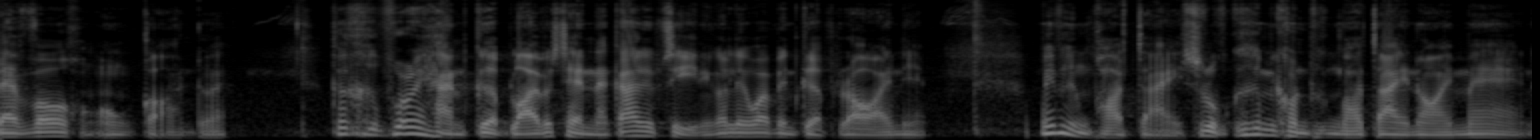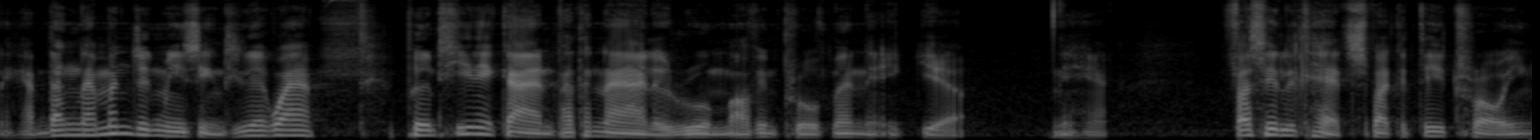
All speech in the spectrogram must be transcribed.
level ขององค์กรด้วย ก็คือผู้บริหารเกือบร้อยเปอร์เซ็นต์นะ94นี่ก็เรียกว่าเป็นเกือบร้อยเนี่ยไม่พึงพอใจสรุปก็คือมีคนพึงพอใจน้อยแม่นะครับดังนั้นมันจึงมีสิ่งที่เรียกว่าพื้นที่ในการพัฒนาหรือ room of improvement เนี่ยอีกเยอะนี่ฮะ facilitate spaghetti throwing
